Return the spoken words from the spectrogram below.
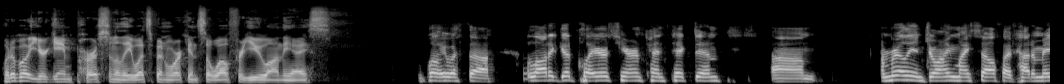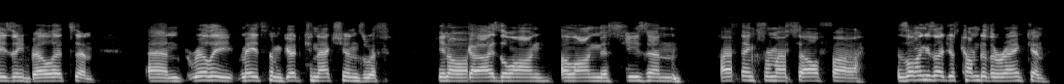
what about your game personally what's been working so well for you on the ice play with uh, a lot of good players here in Penticton. Um, I'm really enjoying myself. I've had amazing billets and and really made some good connections with you know guys along along this season. I think for myself, uh, as long as I just come to the rink and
